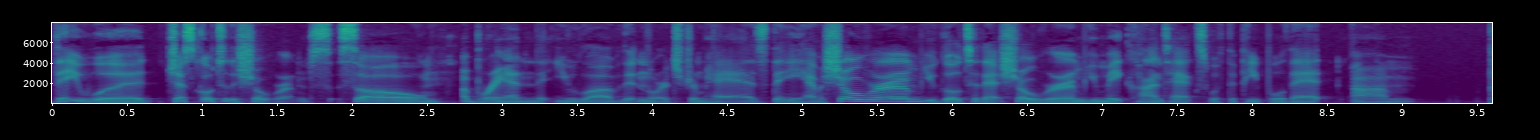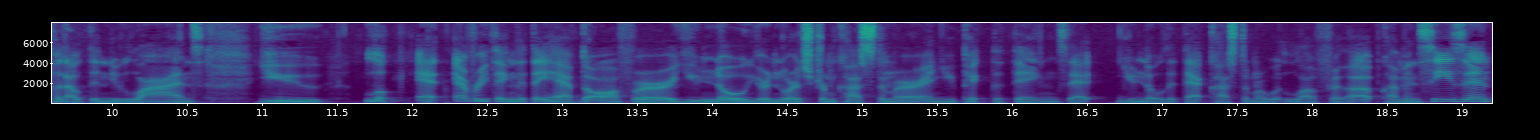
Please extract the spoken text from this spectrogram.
they would just go to the showrooms. So, a brand that you love that Nordstrom has, they have a showroom. You go to that showroom, you make contacts with the people that um, put out the new lines. You look at everything that they have to offer. You know your Nordstrom customer, and you pick the things that you know that that customer would love for the upcoming season.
